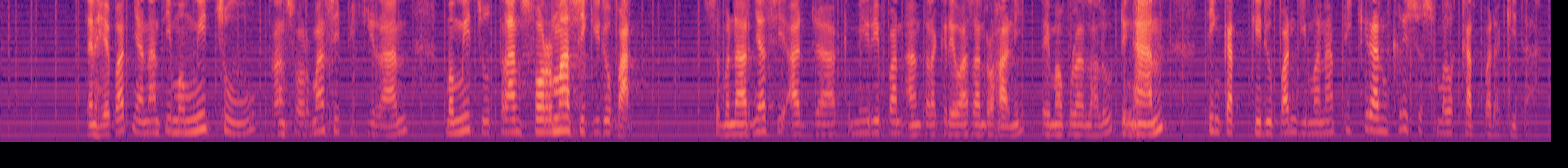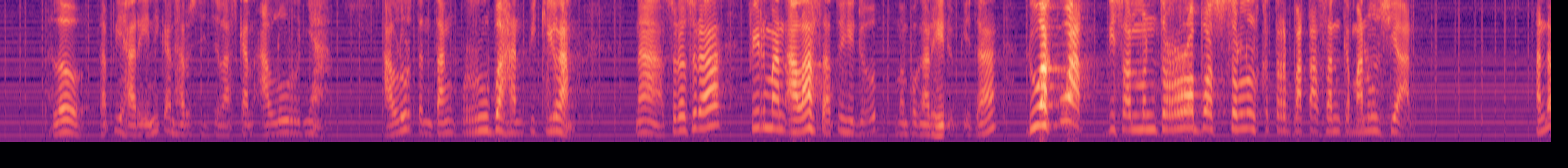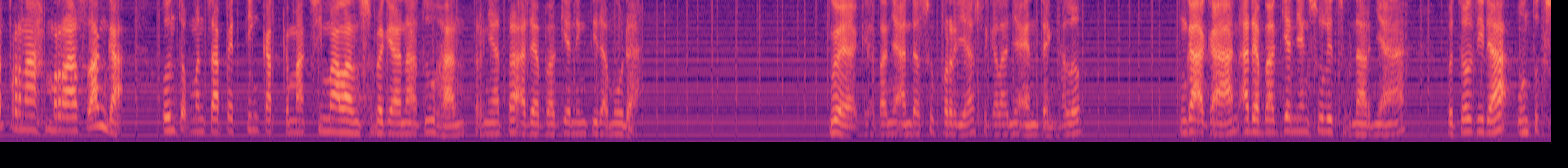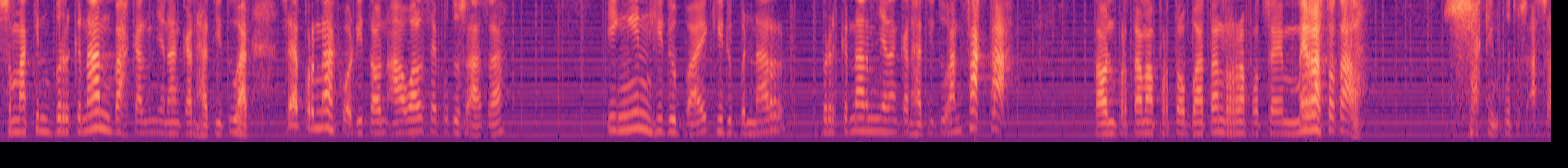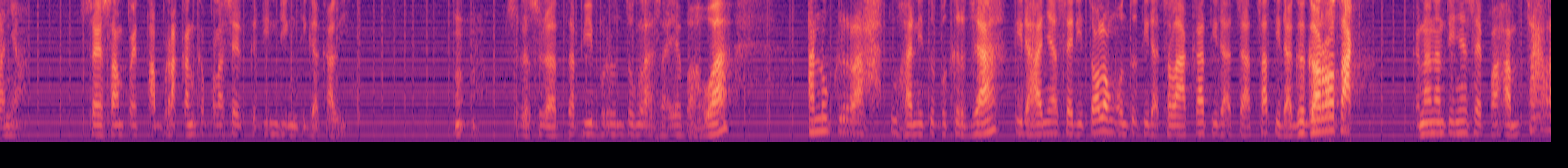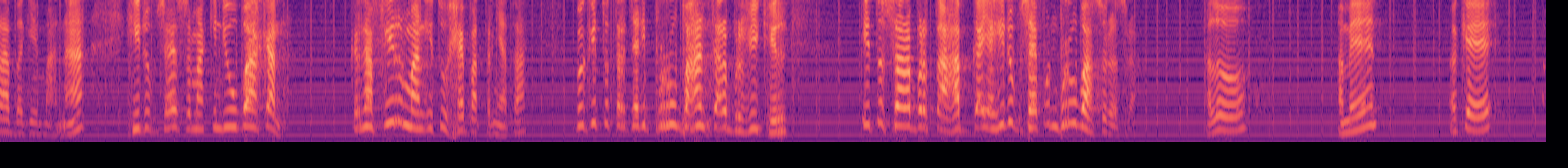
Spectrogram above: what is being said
Dan hebatnya nanti memicu transformasi pikiran, memicu transformasi kehidupan. Sebenarnya sih ada kemiripan antara kedewasaan rohani, tema bulan lalu, dengan tingkat kehidupan di mana pikiran Kristus melekat pada kita. Halo, tapi hari ini kan harus dijelaskan alurnya. Alur tentang perubahan pikiran. Nah, saudara-saudara, firman Allah satu hidup, mempengaruhi hidup kita. Dua kuat, bisa menerobos seluruh keterbatasan kemanusiaan. Anda pernah merasa enggak untuk mencapai tingkat kemaksimalan sebagai anak Tuhan, ternyata ada bagian yang tidak mudah. Gue kelihatannya Anda super ya, segalanya enteng. Halo? Enggak kan? Ada bagian yang sulit sebenarnya Betul tidak? Untuk semakin berkenan bahkan menyenangkan hati Tuhan. Saya pernah kok di tahun awal saya putus asa. Ingin hidup baik, hidup benar, berkenan menyenangkan hati Tuhan. Fakta. Tahun pertama pertobatan rapot saya merah total. Saking putus asanya. Saya sampai tabrakan kepala saya ke dinding tiga kali. Sudah-sudah, tapi beruntunglah saya bahwa anugerah Tuhan itu bekerja, tidak hanya saya ditolong untuk tidak celaka, tidak cacat, tidak gegar otak. Karena nantinya saya paham cara bagaimana hidup saya semakin diubahkan. Karena firman itu hebat ternyata. Begitu terjadi perubahan cara berpikir, itu secara bertahap gaya hidup saya pun berubah saudara-saudara. Halo? Amin? Oke.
